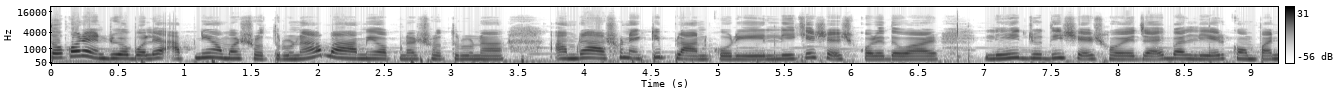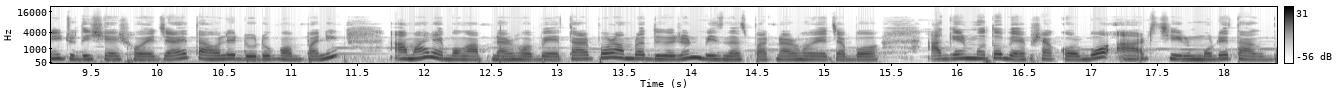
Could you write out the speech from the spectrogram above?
তখন অ্যান্ড্রিও বলে, আপনি আমার শত্রু না বা আমি আপনার শত্রু না। আমরা আসুন একটি প্ল্যান করি, লিকে শেষ করে দেওয়ার। লি যদি শেষ হয়ে যায় বা লিয়ের কোম্পানি যদি শেষ হয়ে যায়, তাহলে ডুডু কোম্পানি আমার এবং আপনার হবে। তারপর আমরা দুজন বিজনেস পার্টনার হয়ে যাব। আগের মতো ব্যবসা করব আর চিলমুড়ে থাকব।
